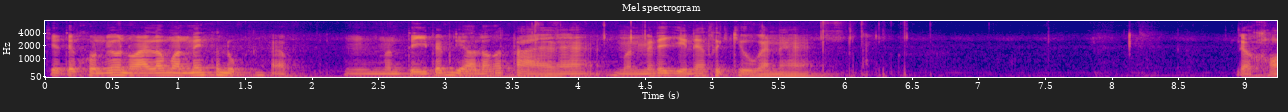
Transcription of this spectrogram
เจอแต่คนวิวน้อยแล้วมันไม่สนุกนะครับมันตีแป๊บเดียวแล้วก็ตายนะฮะมันไม่ได้ยืนแลกสกิลกันนะฮะเดี๋ยวขอ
